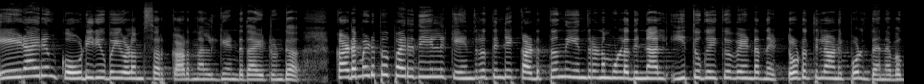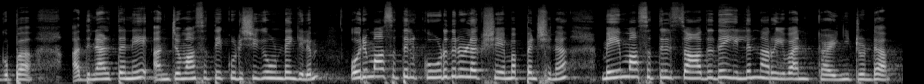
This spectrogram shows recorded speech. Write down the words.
ഏഴായിരം കോടി രൂപയോളം സർക്കാർ നൽകേണ്ടതായിട്ടുണ്ട്. കടമെടുപ്പ് പരിധിയിൽ കേന്ദ്രത്തിന്റെ കടുത്ത നിയന്ത്രണമുള്ളതിനാൽ ഈ തുകയ്ക്ക് വേണ്ട നെട്ടോട്ടത്തിലാണിപ്പോൾ ധനവകുപ്പ്. അതിനാൽ തന്നെ അഞ്ചു മാസത്തെ കുടിശ്ശിക ഉണ്ടെങ്കിലും ഒരു മാസത്തിൽ കൂടുതലുള്ള ക്ഷേമ പെൻഷന് മെയ് മാസത്തിൽ സാധ്യതയില്ലെന്നറിയുവാൻ കഴിഞ്ഞിട്ടുണ്ട്.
